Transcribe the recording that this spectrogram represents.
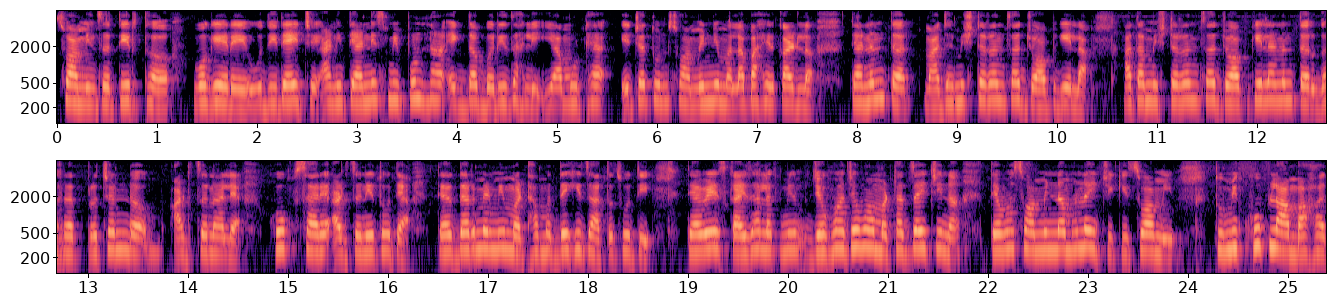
स्वामींचं तीर्थ वगैरे उदी द्यायचे आणि त्यांनीच मी पुन्हा एकदा बरी झाली. या मोठ्या याच्यातून स्वामींनी मला बाहेर काढलं. त्यानंतर माझ्या मिस्टरांचा जॉब गेला. आता मिस्टरांचा जॉब गेल्यानंतर घरात प्रचंड अडचण आल्या. खूप साऱ्या अडचणीत होत्या. त्या दरम्यान मी मठामध्येही जातच होती. त्यावेळेस काय झालं की मी जेव्हा जेव्हा मठात जायची ना तेव्हा स्वामींना म्हणायची की स्वामी तुम्ही खूप लांब आहात.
